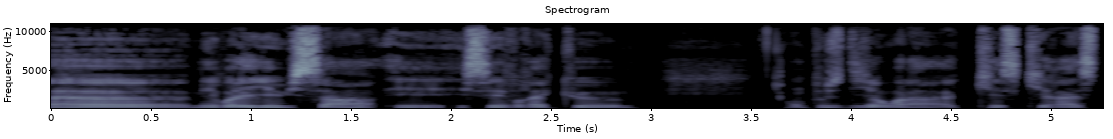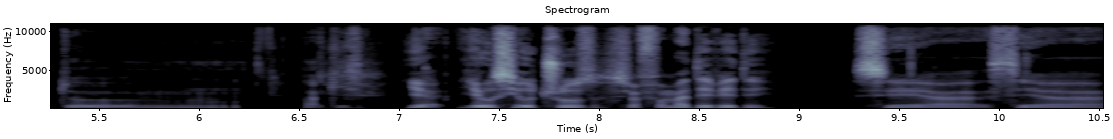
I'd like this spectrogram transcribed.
Euh, mais voilà, il y a eu ça, et, et c'est vrai que on peut se dire, voilà, qu'est-ce qui reste euh, enfin, Il y, a, il y a aussi autre chose sur format DVD. C'est, euh, c'est, euh,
